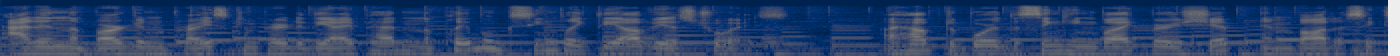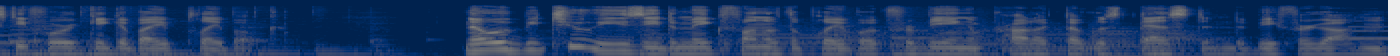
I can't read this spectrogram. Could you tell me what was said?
Add in the bargain price compared to the iPad and the playbook seemed like the obvious choice. I hopped aboard the sinking BlackBerry ship and bought a 64GB playbook. Now, it would be too easy to make fun of the Playbook for being a product that was destined to be forgotten,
